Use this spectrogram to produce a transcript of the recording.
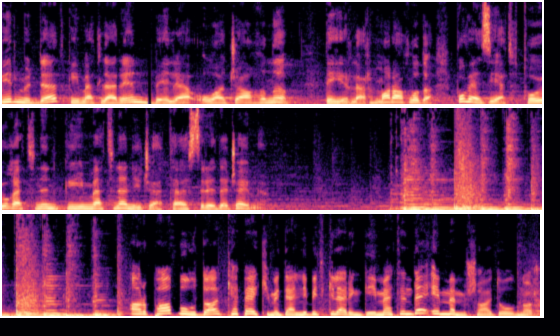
bir müddət qiymətlərin belə olacağını deyirlər. Maraqlıdır. Bu vəziyyət toyuq ətinin qiymətinə necə təsir edəcəkmi? Arpa, buğda, kəpək kimi dənli bitkilərin qiymətində enmə müşahidə olunur.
